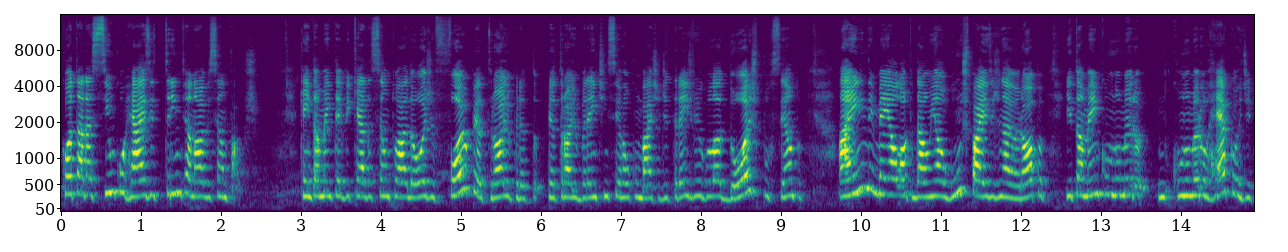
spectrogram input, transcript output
cotada a R$ 5,39. Quem também teve queda acentuada hoje foi o petróleo. O petróleo Brent encerrou com baixa de 3,2%, ainda em meio ao lockdown em alguns países na Europa e também com número, com número recorde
